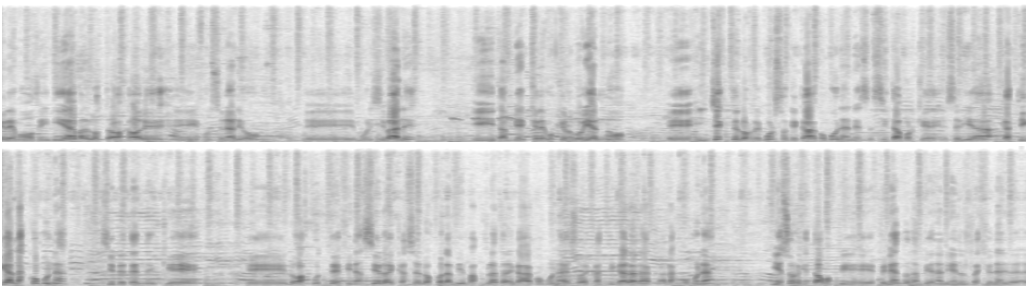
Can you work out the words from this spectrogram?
Queremos dignidad para los trabajadores y funcionarios eh, municipales y también queremos que el gobierno eh, inyecte los recursos que cada comuna necesita porque sería castigar las comunas si pretenden que eh, los ajustes financieros hay que hacerlos con las mismas plata de cada comuna. Eso es castigar a las comunas y eso es lo que estamos peleando también a nivel regional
